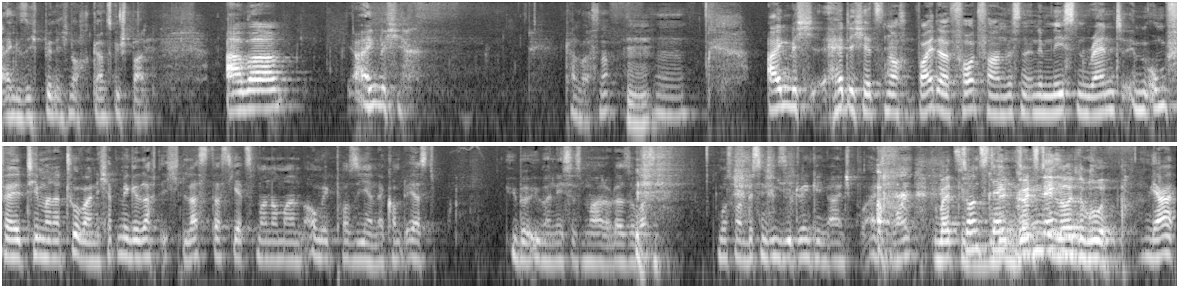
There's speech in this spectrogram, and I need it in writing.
dein Gesicht bin ich noch ganz gespannt. Aber eigentlich kann was, ne? Mhm. Eigentlich hätte ich jetzt noch weiter fortfahren müssen in dem nächsten Rant im Umfeld Thema Naturwein. Ich habe mir gesagt, ich lasse das jetzt mal nochmal einen Augenblick pausieren. Der kommt erst über übernächstes Mal oder sowas. Muss man ein bisschen Easy Drinking einstreuen. Du meinst, sonst wir denken, sonst den Leuten Ruhe. ja,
